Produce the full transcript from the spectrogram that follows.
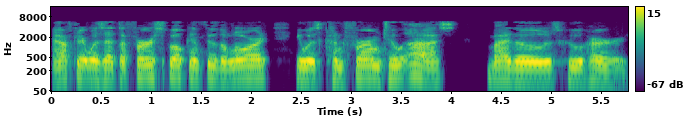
After it was at the first spoken through the Lord, it was confirmed to us by those who heard.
